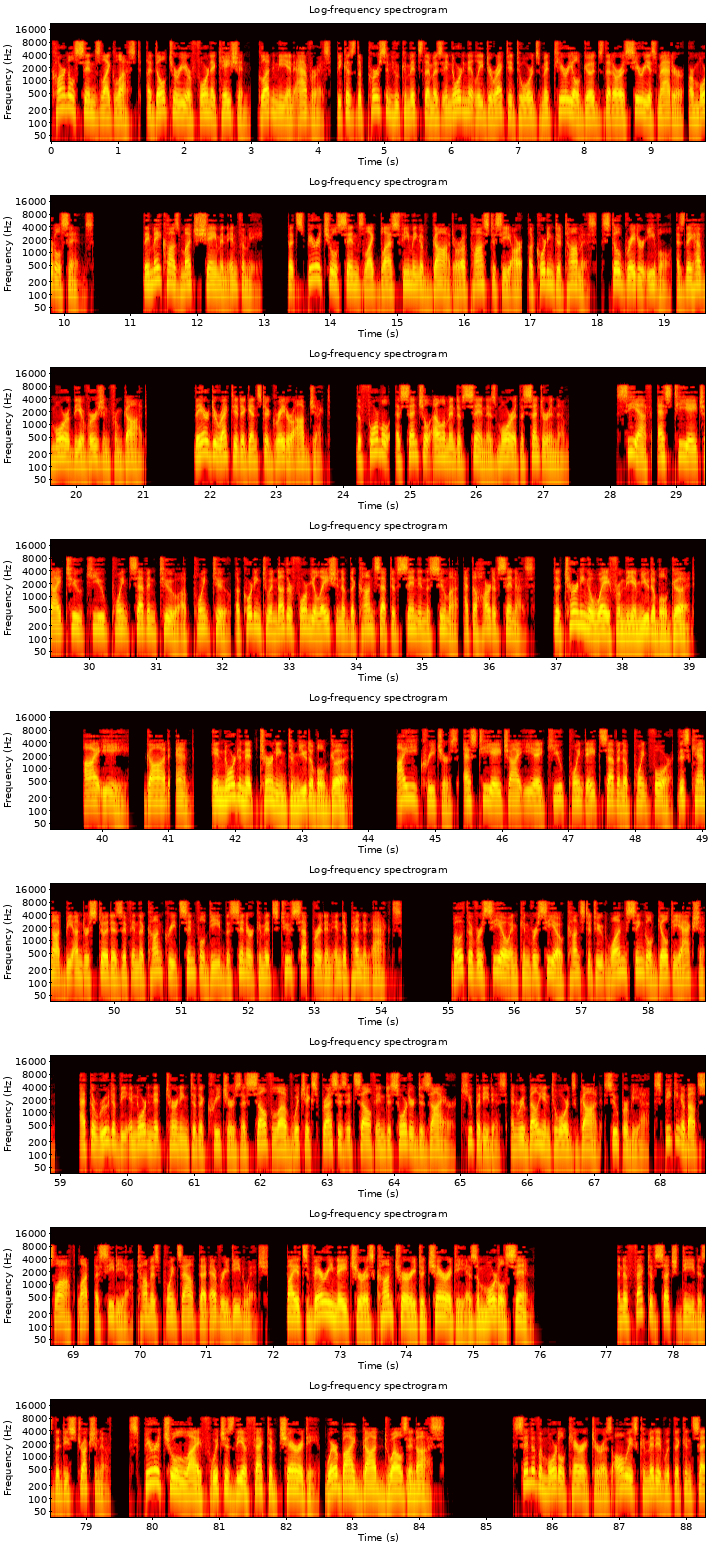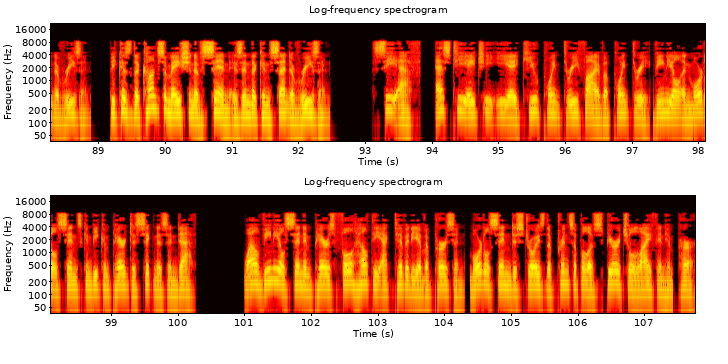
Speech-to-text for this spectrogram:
Carnal sins like lust, adultery or fornication, gluttony and avarice, because the person who commits them is inordinately directed towards material goods that are a serious matter, are mortal sins. They may cause much shame and infamy. But spiritual sins like blaspheming of God or apostasy are, according to Thomas, still greater evil, as they have more of the aversion from God. They are directed against a greater object. The formal, essential element of sin is more at the center in them. Cf. STHI 2 Q.72 a.2 According to another formulation of the concept of sin in the Summa, at the heart of sin is the turning away from the immutable good, i.e., God, and inordinate turning to mutable good, i.e. creatures, sthiea a.4 This cannot be understood as if in the concrete sinful deed the sinner commits two separate and independent acts. Both aversio and conversio constitute one single guilty action. At the root of the inordinate turning to the creatures is self-love which expresses itself in disordered desire and rebellion towards God. .Speaking about sloth Thomas points out that every deed which, "...by its very nature is contrary to charity is a mortal sin." An effect of such deed is the destruction of "...spiritual life which is the effect of charity, whereby God dwells in us." Sin of a mortal character is always committed with the consent of reason, because the consummation of sin is in the consent of reason. Cf. STHEEAQ.35 a.3 Venial and mortal sins can be compared to sickness and death. While venial sin impairs full healthy activity of a person, mortal sin destroys the principle of spiritual life in him, her.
